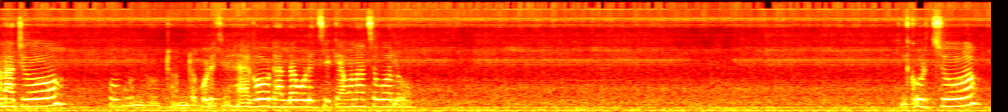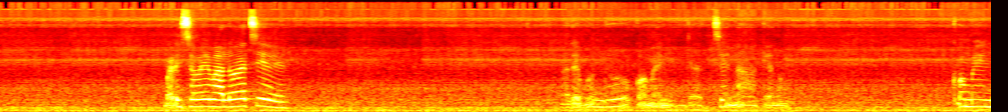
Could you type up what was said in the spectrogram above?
কেমন আছো? ও বন্ধু, ঠান্ডা পড়েছে। হ্যাঁ গো, ঠান্ডা পড়েছে। কেমন আছো বলো? কি করছ? বাড়ির সবাই ভালো আছে? আরে বন্ধু কমেন্ট যাচ্ছে না কেন? কমেন্ট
